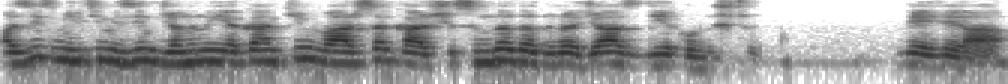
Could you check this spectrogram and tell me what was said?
Aziz milletimizin canını yakan kim varsa karşısında da duracağız diye konuştu. DLA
